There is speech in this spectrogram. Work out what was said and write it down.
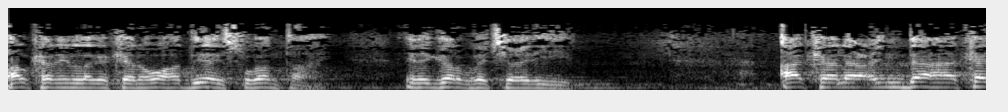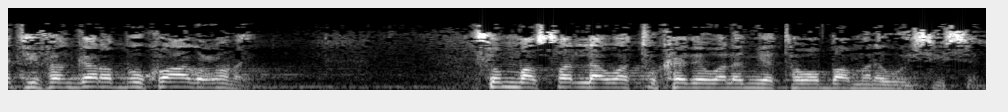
Halkan in laga keena haddii ay sugan tahay inay garabka jecel akala cindaha katifan garab buu ku ag cunay. Uma sallaa waa yatawaba mana weysaysan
